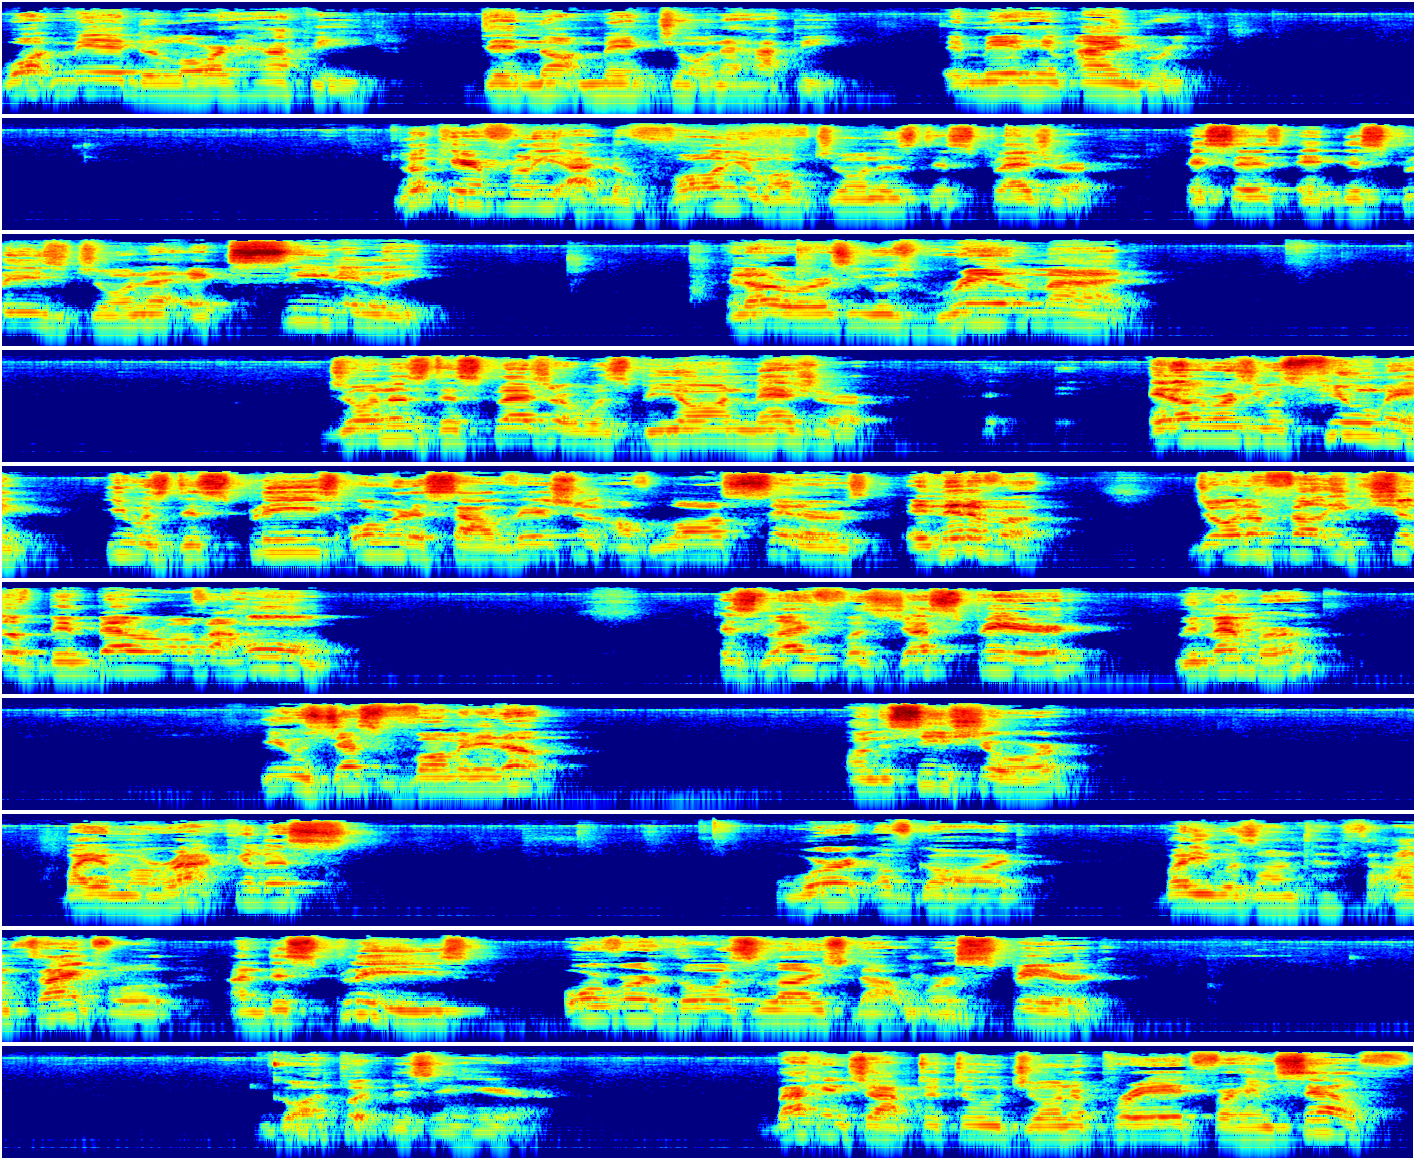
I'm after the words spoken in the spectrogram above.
What made the Lord happy did not make Jonah happy, it made him angry. Look carefully at the volume of Jonah's displeasure. It says it displeased Jonah exceedingly. In other words, he was real mad. Jonah's displeasure was beyond measure. In other words, he was fuming. He was displeased over the salvation of lost sinners in Nineveh. Jonah felt he should have been better off at home. His life was just spared. Remember, he was just vomited up on the seashore by a miraculous work of God, but he was unthankful and displeased over those lives that were spared. God put this in here. Back in chapter 2, Jonah prayed for himself,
